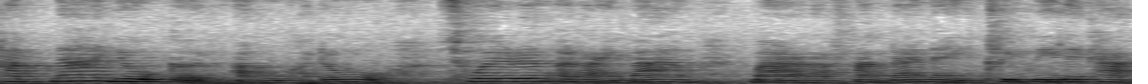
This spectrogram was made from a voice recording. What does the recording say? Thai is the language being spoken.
คัดหน้าโยเกิร์ตอะโวคาโด ช่วยเรื่องอะไรบ้าง มารับฟังได้ในคลิปนี้เลยค่ะ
